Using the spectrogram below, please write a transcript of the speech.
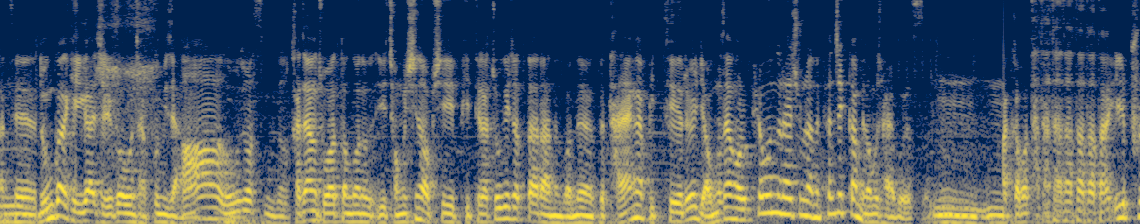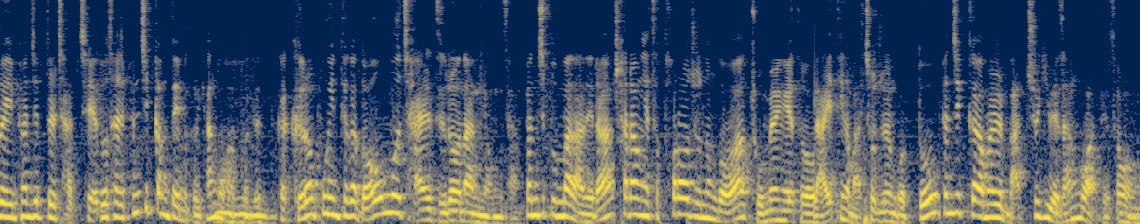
하여튼 눈과 귀가 즐거운 작품이잖아 아 너무 좋았습니다. 가장 좋았던 거는 이 정신없이 비트가 쪼개졌다라는 거는 그 다양한 비트를 영상으로 표현을 해주려는 편집감이 너무 잘 보였어. 음, 아까 뭐 다다다다다다 1프레임 편집들 자체도 사실 편집감 때문에 그렇게 한 것 같거든. 그러니까 그런 포인트가 너무 잘 드러난 영상. 편집뿐만 아니라 촬영에서 털어주는 거와 조명에서 라이팅을 맞춰주는 것도 편집감을 맞추기 위해서 한것 같아서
